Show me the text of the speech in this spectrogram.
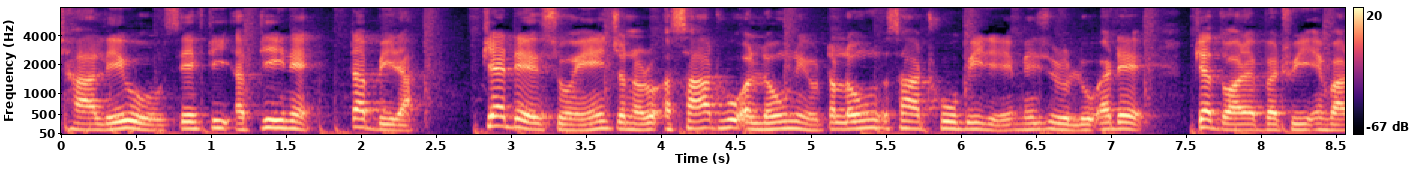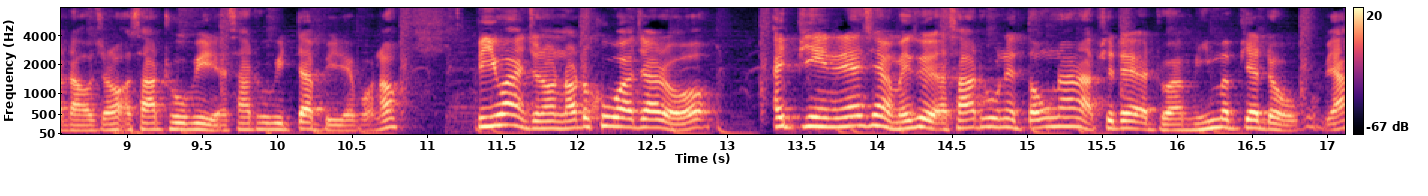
ချာလေးကို safety အပြည့်နဲ့တက်ပေးတာ ပြတ်တယ်ဆိုရင်ကျွန်တော်တို့အစားထိုးအလုံးတွေကိုတစ်လုံးအစားထိုးပေးတယ်မိတ်ဆွေတို့လိုအပ်တဲ့ပြတ်သွားတဲ့ battery inverter ကိုကျွန်တော်အစားထိုးပေးတယ်အစားထိုးပြီးတက်ပေးတယ်ပေါ့နော်ပြီးသွားရင်ကျွန်တော်နောက်တစ်ခုကကြတော့အဲ့ပြင်နေတဲ့အချိန်မှာမိတ်ဆွေအစားထိုးနဲ့သုံးနာတာဖြစ်တဲ့အတွက်မီးမပြတ်တော့ဘူးပေါ့ဗျာ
